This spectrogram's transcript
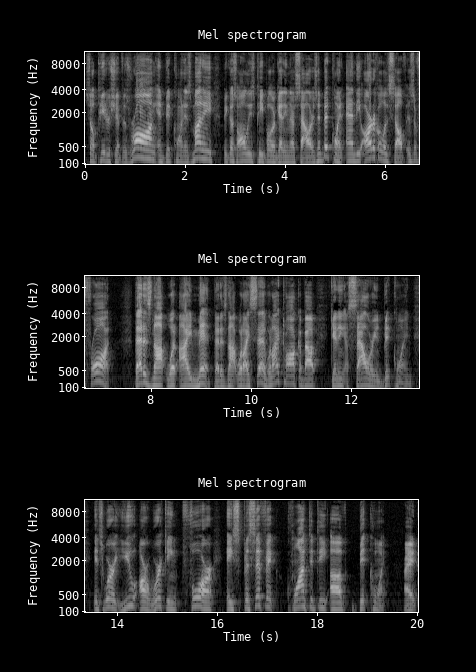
So Peter Schiff is wrong and Bitcoin is money because all these people are getting their salaries in Bitcoin. And the article itself is a fraud. That is not what I meant. That is not what I said. When I talk about getting a salary in Bitcoin, it's where you are working for a specific quantity of Bitcoin, right?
